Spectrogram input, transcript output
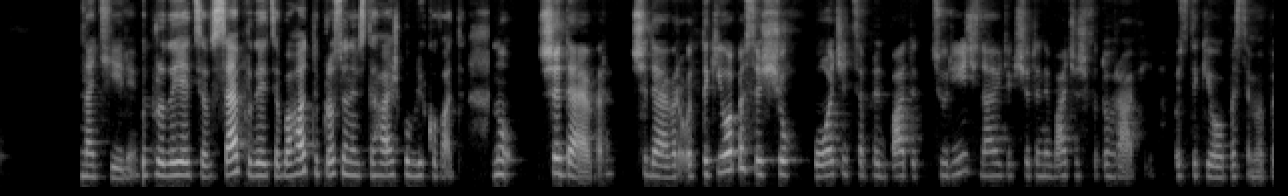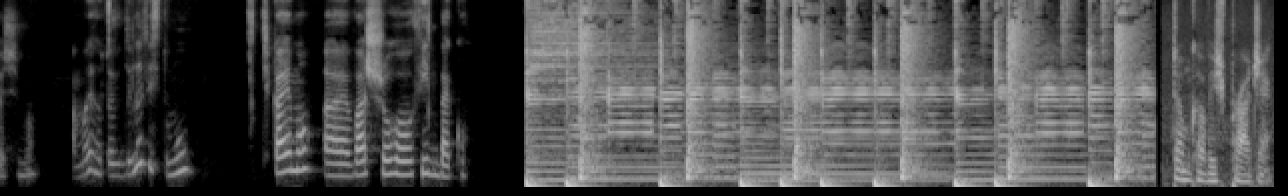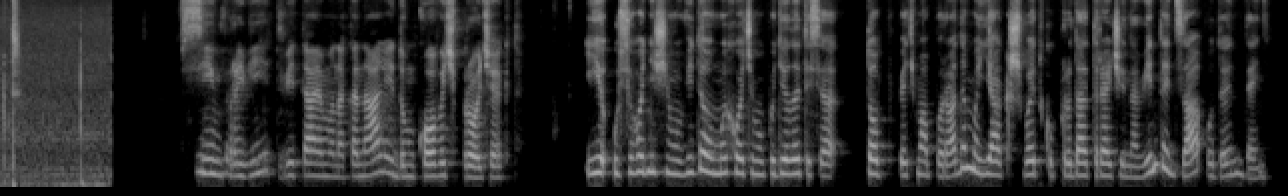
на тілі. Продається все, продається багато, ти просто не встигаєш публікувати. Ну, шедевр, шедевр. От такі описи, що хочеться придбати цю річ, навіть якщо ти не бачиш фотографії. Ось такі описи ми пишемо. А ми готові ділитись, тому чекаємо е, вашого фідбеку. Domkovish Project. Всім привіт! Вітаємо на каналі Домкович Project. І у сьогоднішньому відео ми хочемо поділитися топ 5 порадами, як швидко продати речі на Vinted за один день.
